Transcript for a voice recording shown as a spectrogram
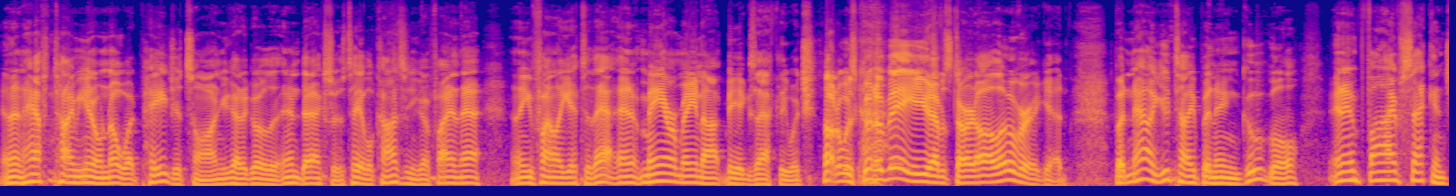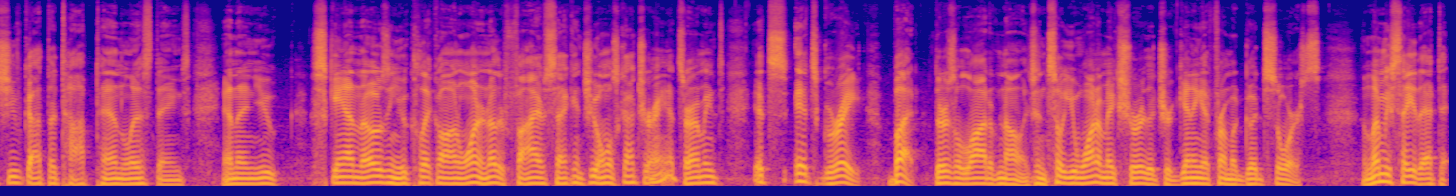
And then half the time you don't know what page it's on. You got to go to the index or the table of contents. You got to find that, and then you finally get to that, and it may or may not be exactly what you thought it was going to be. You have to start all over again. But now you type it in Google, and in five seconds you've got the top ten listings, and then you scan those and you click on one. Another five seconds, you almost got your answer. I mean, it's it's great, but there's a lot of knowledge, and so you want to make sure that you're getting it from a good source. And let me say that to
